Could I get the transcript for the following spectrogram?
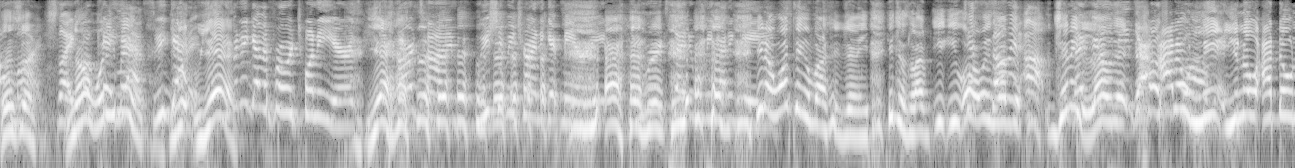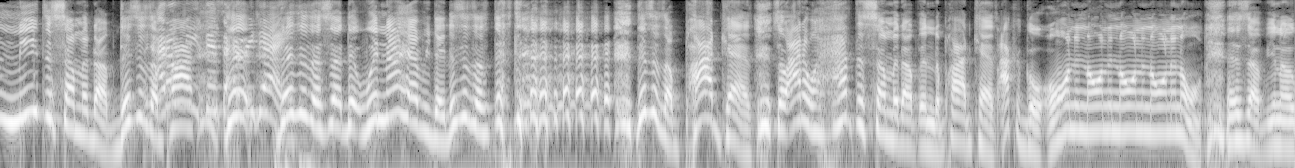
so Listen, much like no. okay, what do you mean? yes, we get it. Yeah. We've been together for over 20 years. Yeah. It's our time. We should be trying to get married. We were excited when we got engaged. You know, one thing about you, Jenny, you just love you. You Just always sum love it up. Jenny Like, loves it. need to go I, don't need. You know, I don't need to sum it up. This is a I don't pod- need this every day. This is a. We're not every day. This is a. this is a podcast, so I don't have to sum it up in the podcast. I could go on and on and on and on and on and stuff. You know,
